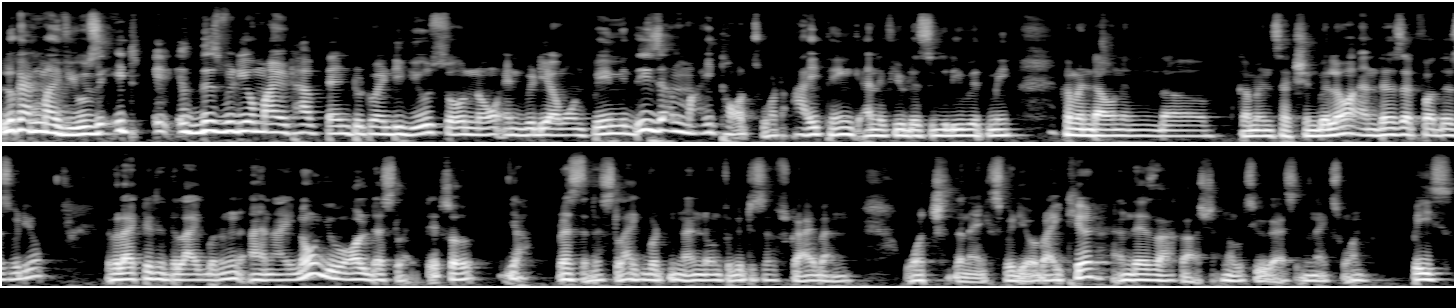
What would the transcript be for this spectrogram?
look at my views. It, it, this video might have 10 to 20 views so no nvidia won't pay me. These are my thoughts what i think and if you disagree with me comment down in the comment section below. And that's it for this video. If you liked it hit the like button. And i know you all disliked it so yeah press the dislike button. And don't forget to subscribe and watch the next video right here. And there's akash. And i'll see you guys in the next one. Peace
